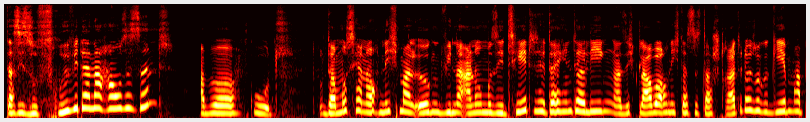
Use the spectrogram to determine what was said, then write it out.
dass sie so früh wieder nach Hause sind. Aber gut. Da muss ja noch nicht mal irgendwie eine Animosität dahinter liegen. Also ich glaube auch nicht, dass es da Streit oder so gegeben hat.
